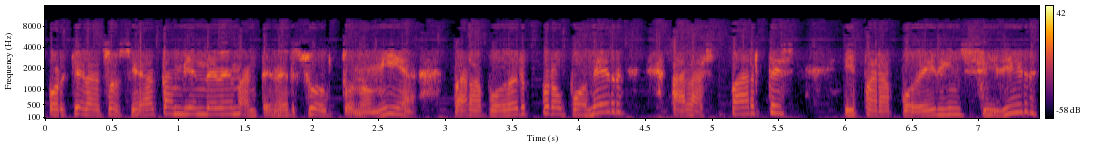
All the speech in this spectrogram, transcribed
porque la sociedad también debe mantener su autonomía para poder proponer a las partes y para poder incidir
